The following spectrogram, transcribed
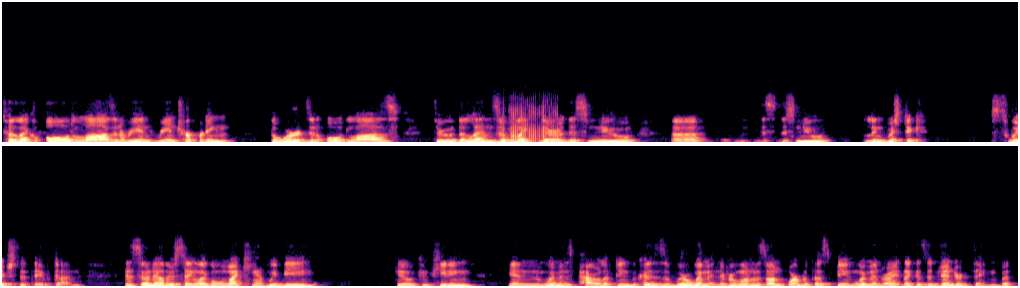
to like old laws and re- reinterpreting the words in old laws through the lens of like their this new uh, this this new linguistic switch that they've done and so now they're saying like well why can't we be you know competing in women's powerlifting because we're women. Everyone was on board with us being women right? Like it's a gendered thing but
